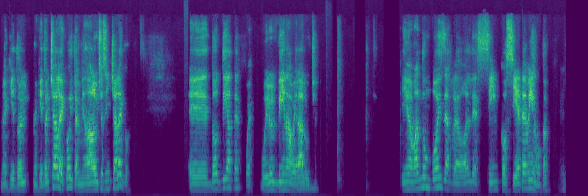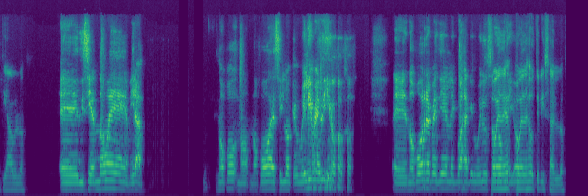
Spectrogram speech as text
me quito, el, me quito el chaleco y termino la lucha sin chaleco. Eh, dos días después, Will Urbina ve la lucha y me manda un voice de alrededor de 5 o 7 minutos. El diablo. Eh, diciéndome, mira, no puedo, no, no puedo decir lo que Willy me dijo. Eh, no puedo repetir el lenguaje que Willy usó. Puedes, puedes utilizarlo.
